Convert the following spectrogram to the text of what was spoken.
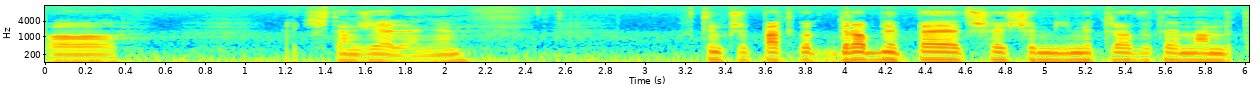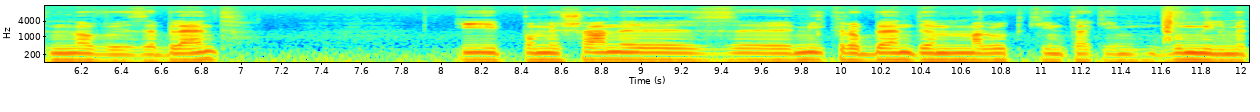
o jakiś tam ziele, nie? W tym przypadku drobny pellet 6 mm, tutaj mamy ten nowy The Blend i pomieszany z mikroblendem malutkim, takim 2 mm.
